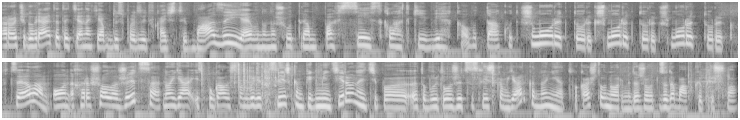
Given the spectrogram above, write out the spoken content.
Короче говоря, этот оттенок я буду использовать в качестве базы. Я его наношу вот прям по всей складке века. Вот так вот. Шмурик-турик, шмурик-турик, шмурик-турик. В целом он хорошо ложится, но я испугалась, что он будет слишком пигментированный. Типа это будет ложиться слишком ярко, но нет. Пока что в норме. Даже вот за добавкой пришла.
